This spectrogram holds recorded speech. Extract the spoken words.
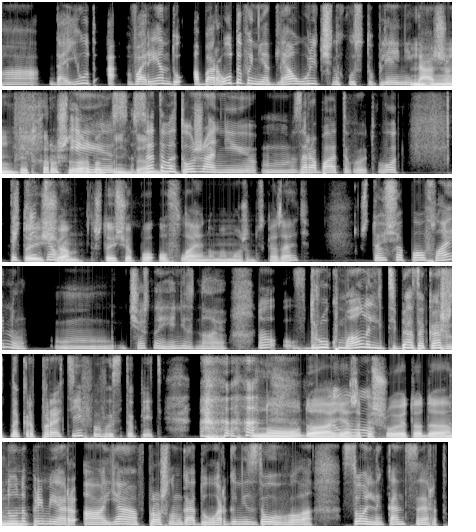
а, дают а, в аренду оборудование для уличных выступлений даже. Мгм. Это хороший И заработок у с, них, с да. этого тоже они м, зарабатывают. Вот. Что Такие еще? дела. Что еще по оффлайну мы можем сказать? Что еще по оффлайну? Честно, я не знаю. Но вдруг мало ли тебя закажут на корпоратив выступить. Ну да, я Ну, запишу это, да. Ну, например, а, я в прошлом году организовывала сольный концерт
